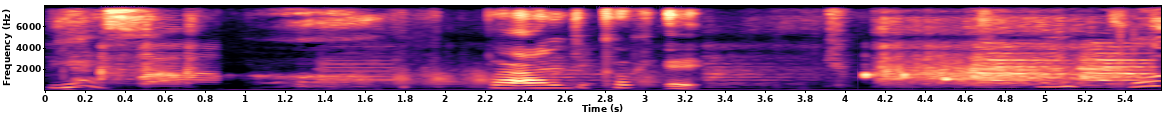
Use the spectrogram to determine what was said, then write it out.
Yes. But how did you cook it? You cook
